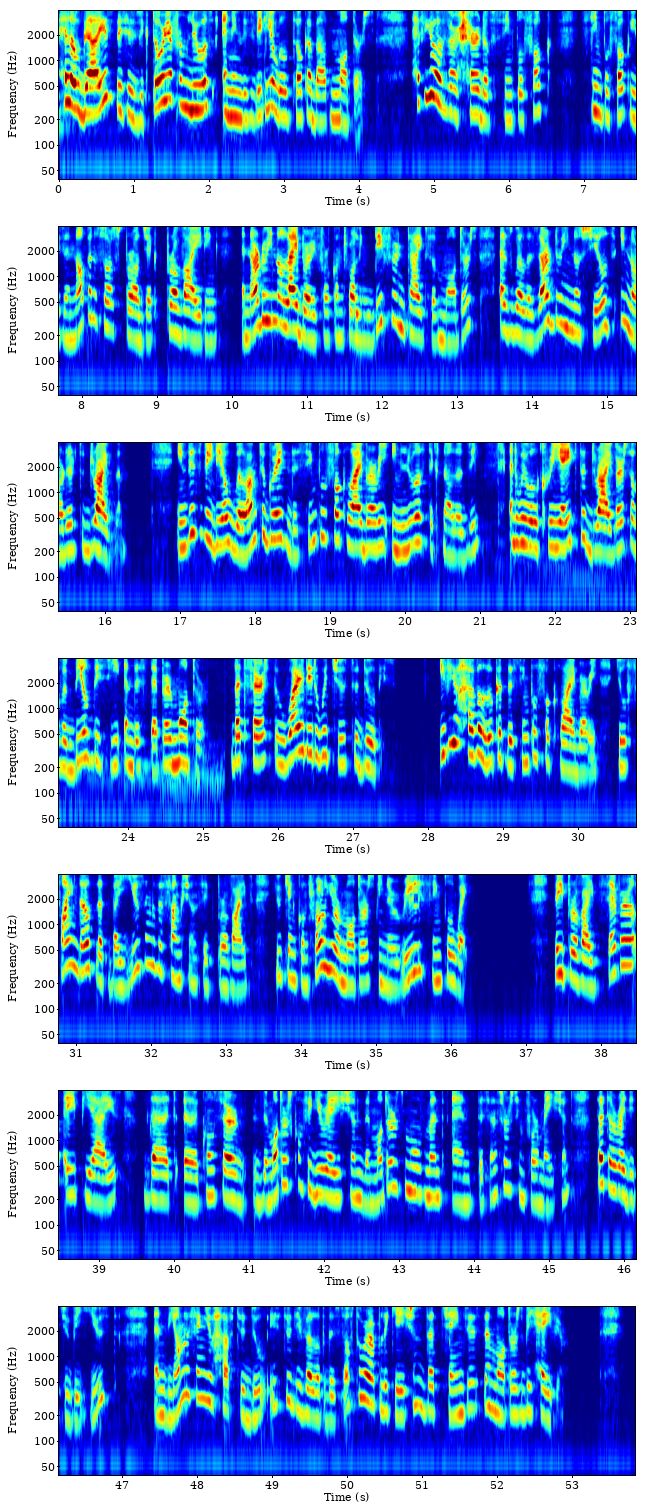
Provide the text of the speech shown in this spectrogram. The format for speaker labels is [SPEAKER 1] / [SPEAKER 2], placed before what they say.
[SPEAKER 1] Hello guys, this is Victoria from Luos and in this video we'll talk about motors. Have you ever heard of SimpleFoc? SimpleFoc is an open source project providing an Arduino library for controlling different types of motors as well as Arduino shields in order to drive them. In this video we'll integrate the SimpleFoc library in Luos technology and we will create the drivers of a BLDC and a stepper motor. But first, why did we choose to do this? If you have a look at the SimpleFoc library, you'll find out that by using the functions it provides, you can control your motors in a really simple way. They provide several APIs that uh, concern the motor's configuration, the motor's movement and the sensor's information that are ready to be used and the only thing you have to do is to develop the software application that changes the motor's behavior.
